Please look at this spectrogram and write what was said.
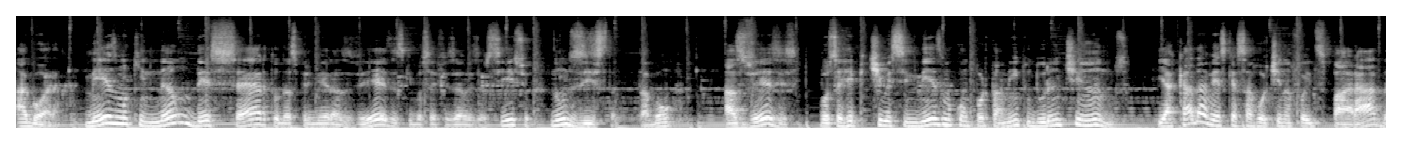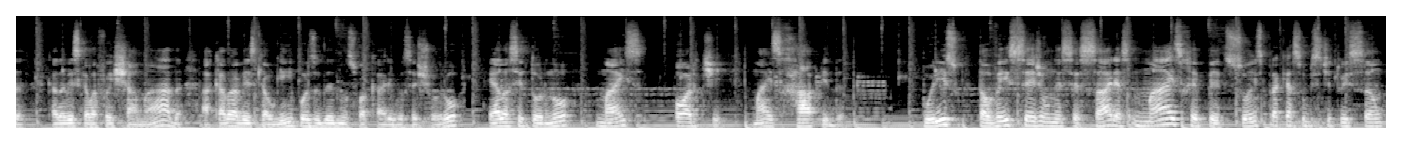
Agora, mesmo que não dê certo das primeiras vezes que você fizer o exercício, não desista, tá bom? Às vezes, você repetiu esse mesmo comportamento durante anos. E a cada vez que essa rotina foi disparada, cada vez que ela foi chamada, a cada vez que alguém pôs o dedo na sua cara e você chorou, ela se tornou mais forte, mais rápida. Por isso, talvez sejam necessárias mais repetições para que a substituição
